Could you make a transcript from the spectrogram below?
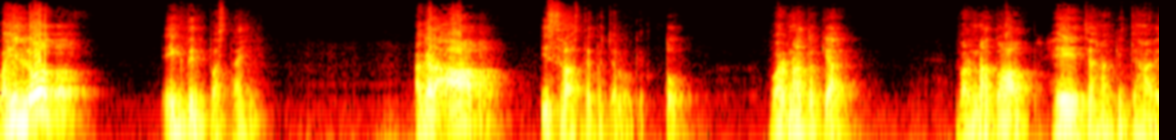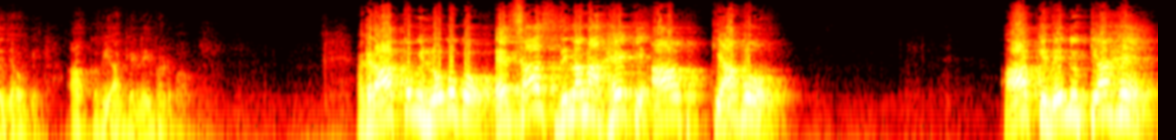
वही लोग एक दिन पछताएँगे। अगर आप इस रास्ते पर चलोगे तो। वरना तो क्या? वरना तो आप है जहाँ की जहाँ रह जाओगे, आप कभी आगे नहीं बढ़ पाओगे। अगर आपको भी लोगों को एहसास दिलाना है कि आप क्या हो, आपकी वैल्यू क्या है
